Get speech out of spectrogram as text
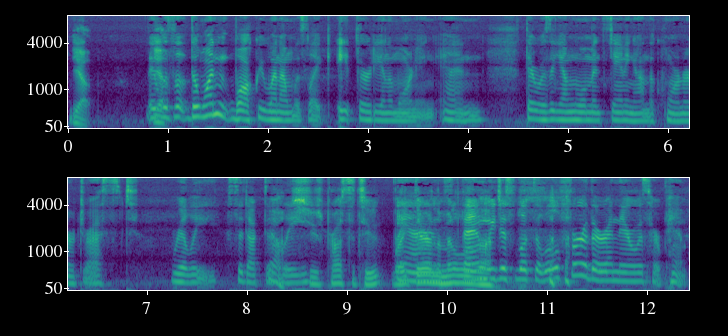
Yeah. It Yeah. was the one walk we went on was like eight thirty in the morning, and there was a young woman standing on the corner dressed really Yeah. seductively. She was prostitute right there in the middle then of the. we just looked a little further, and there was her pimp,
